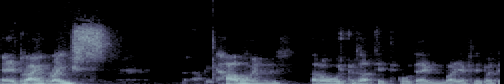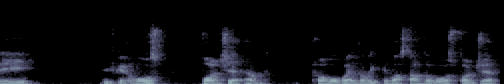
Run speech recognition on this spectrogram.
Uh, Brian Rice, Hamilton are always predicted to go down by everybody. They've got the lowest budget, um, probably in the league. They must have the lowest budget.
